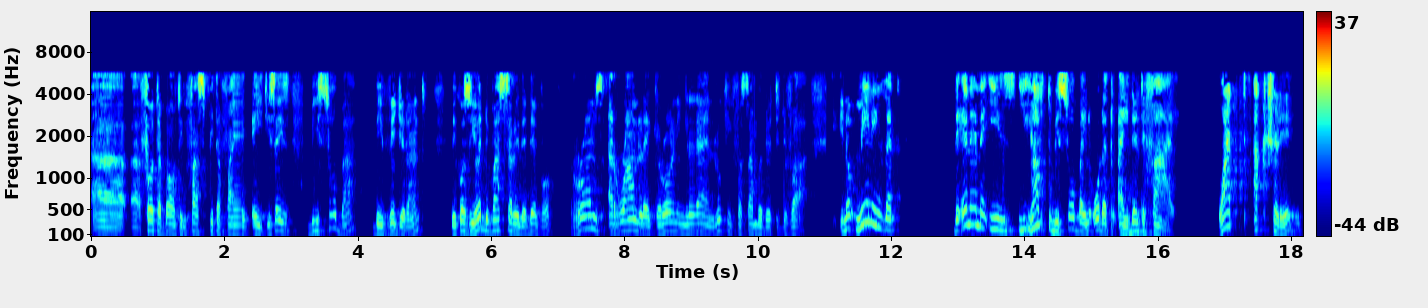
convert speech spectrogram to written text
uh, uh, thought about in First Peter 5 8. He says, Be sober, be vigilant, because your adversary, the devil, roams around like a roaring lion looking for somebody to devour. You know, meaning that the enemy is, you have to be sober in order to identify what actually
